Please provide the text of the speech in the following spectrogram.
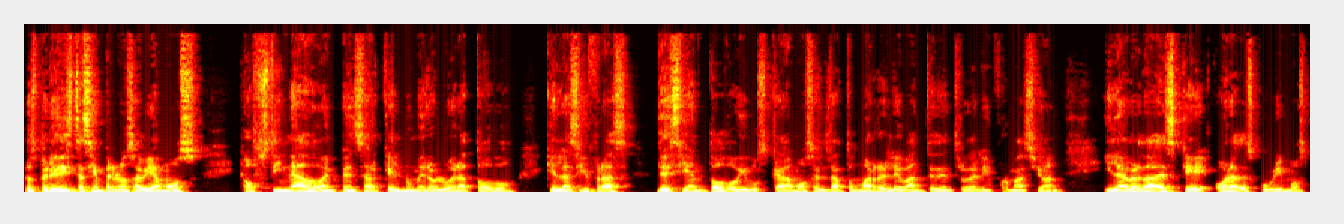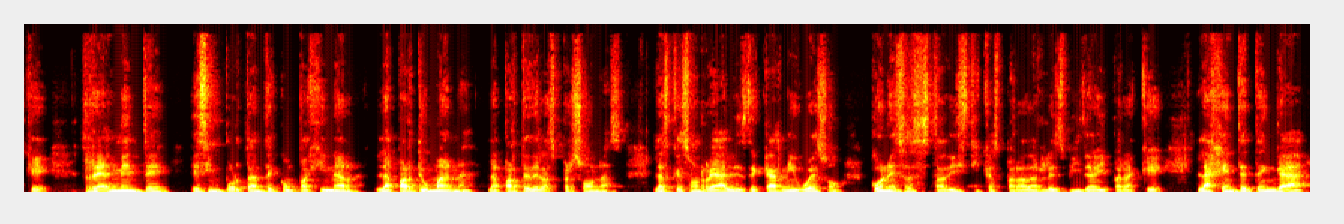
Los periodistas siempre nos habíamos obstinado en pensar que el número lo era todo, que las cifras decían todo y buscábamos el dato más relevante dentro de la información y la verdad es que ahora descubrimos que realmente es importante compaginar la parte humana, la parte de las personas, las que son reales de carne y hueso, con esas estadísticas para darles vida y para que la gente tenga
